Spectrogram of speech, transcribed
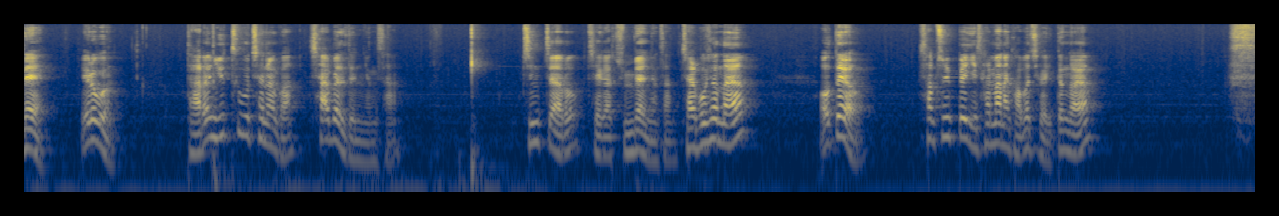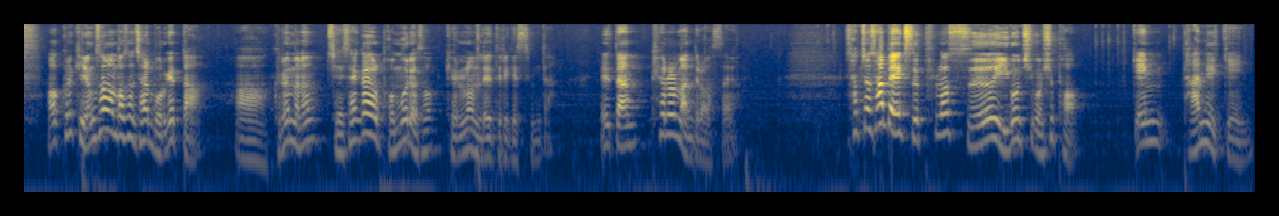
네 여러분. 다른 유튜브 채널과 차별된 영상. 진짜로 제가 준비한 영상. 잘 보셨나요? 어때요? 3600이 살만한 값어치가 있던가요? 어, 그렇게 영상만 봐서는 잘 모르겠다. 아 그러면은 제 생각을 버무려서 결론을 내드리겠습니다. 일단 표를 만들어 왔어요. 3300X 플러스 2070 슈퍼. 게임 단일 게임.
